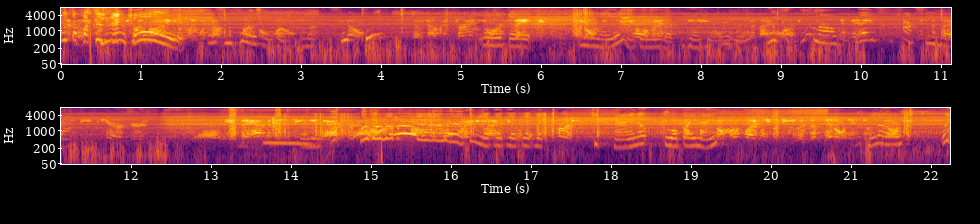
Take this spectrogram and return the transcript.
อุตปะคิงนั่งชูคือพวกฉันมาทุกทุกเราจะมาเล่นกันแบบฮ่าๆเราเล่นภาคสี่ละ เล็กเล็กเล็กเล็กเล็กชิบหายแล้วตัวไปไหนฮัลโหลอุ้ย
